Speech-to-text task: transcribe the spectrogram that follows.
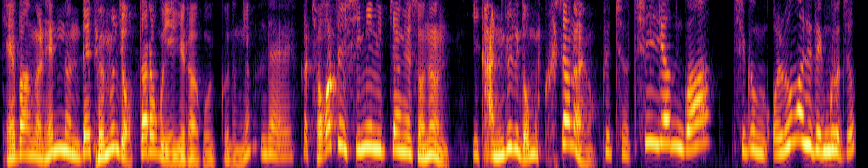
개방을 했는데 별 문제 없다라고 얘기를 하고 있거든요. 네. 그러니까 저 같은 시민 입장에서는 이 간격이 너무 크잖아요. 그렇죠. 7년과 지금 얼마 만에 된 거죠?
